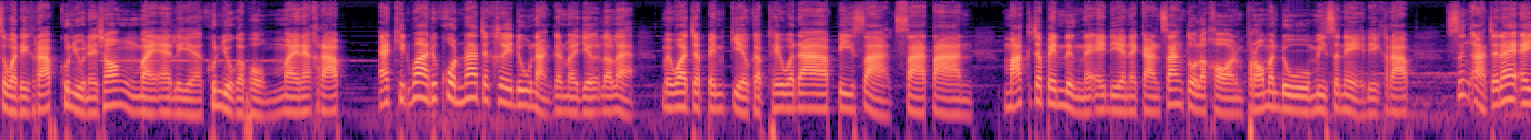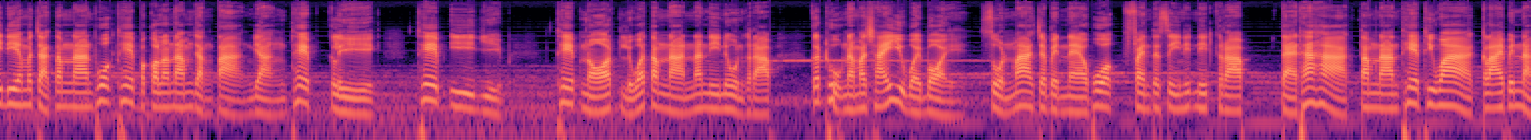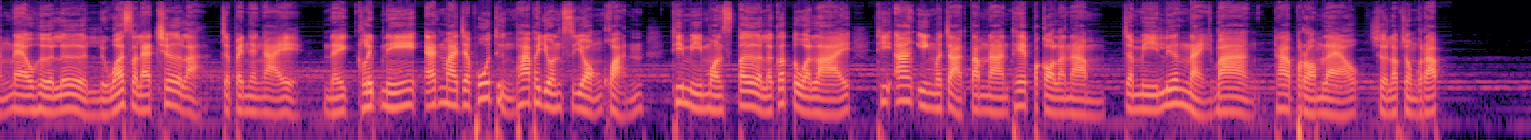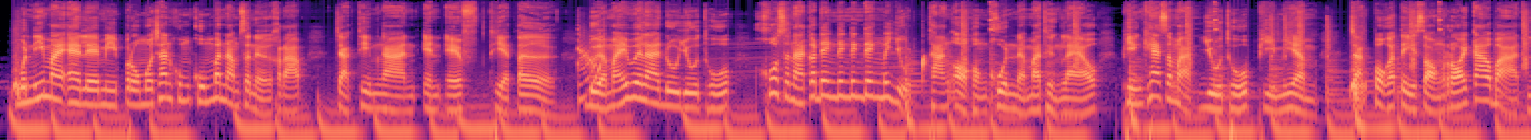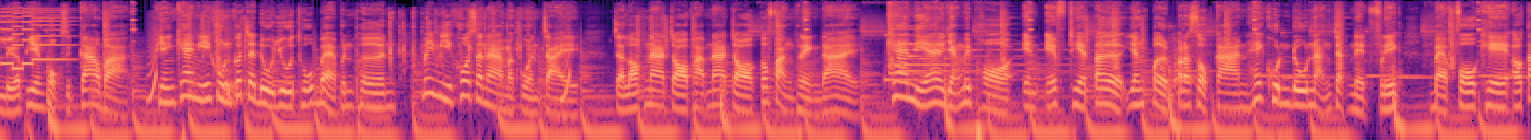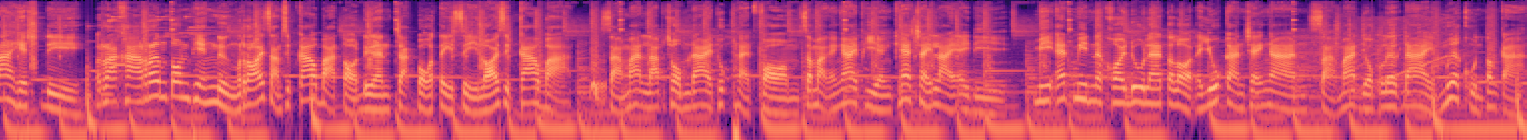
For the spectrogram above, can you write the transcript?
สวัสดีครับ คุณอยู่ในช่อง My Area คุณอยู่กับผมไม่นะครับ แอดคิดว่าทุกคนน่าจะเคยดูหนังกันมาเยอะแล้วแหละ ไม่ว่าจะเป็นเกี่ยวกับเทวดา ปีศาจซาตาน มักจะเป็นหนึ่งในไอเดียในการสร้างตัวละคร เพราะมันดูมีเสน่ห์ดีครับ ซึ่งอาจจะได้ไอเดียมาจากตำนานพวกเทพปกรณำอย่างต่างๆ อย่างเทพกรีก เทพอียิปต์ เทพนอร์สหรือว่าตำนานนั่นนี่นู่นครับ ก็ถูกนำมาใช้อยู่บ่อยๆ ส่วนมากจะเป็นแนวพวกแฟนตาซีนิดๆครับ แต่ถ้าหากตำนานเทพที่ว่ากลายเป็นหนังแนวเฮอร์เลอร์หรือว่าสแลชเชอร์ล่ะ จะเป็นยังไง ในคลิปนี้แอดมาจะพูดถึงภาพยนตร์สยองขวัญ ที่มีมอนสเตอร์แล้วก็ตัวร้าย ที่อ้างอิงมาจากตำนานเทพปกรณำจะมีเรื่องไหนบ้าง ถ้าพร้อมแล้ว เชิญรับชมครับ วันนี้ My a i r l a y มีโปรโมชั่นคุ้มๆมานำเสนอครับ จากทีมงาน NF Theater เบื่อไหมเวลาดู YouTube โฆษณาก็เด้งเด้งเด้งเด้งไม่หยุด ทางออกของคุณน่ะมาถึงแล้ว เพียงแค่สมัคร YouTube Premium จากปกติ 209 บาท เหลือเพียง 69 บาท เพียงแค่นี้คุณก็จะดู YouTube แบบเพลินๆ ไม่มีโฆษณามากวนใจ จะล็อกหน้าจอพับหน้าจอก็ฟังเพลงได้ แค่นี้ยังไม่พอ NF Theater ยังเปิดประสบการณ์ให้คุณดูหนังจาก Netflix แบบ 4K Ultra HD ราคาเริ่มต้นเพียง 139 บาทต่อเดือนจากปกติ 419 บาท สามารถรับชมได้ทุกแพลตฟอร์ม สมัครง่ายๆเพียงแค่ใช้ Line ID มีแอดมินคอยดูแลตลอดอายุการใช้งาน สามารถยกเลิกได้เมื่อคุณต้องการ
